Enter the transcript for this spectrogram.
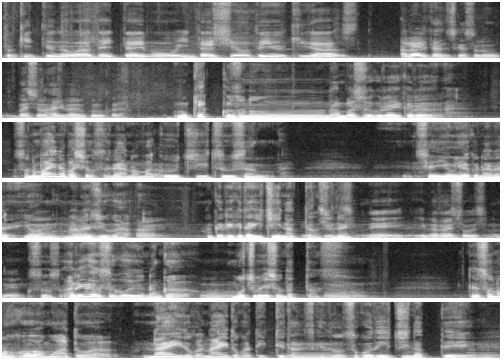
時っていうのは大体もう引退しようという気があられたんですか？その場所の始まる頃から。もう結構その何場所ぐらいからその前の場所ですね。あの幕内通算1470が、なんか歴代1位になったんですよね。いま、ね、だにそうですもんね。そうそう。あれがすごいなんかモチベーションだったんです。うん、でその他はもうあとはないとかないとかって言ってたんですけど、うん、そこで1位になって、うん、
